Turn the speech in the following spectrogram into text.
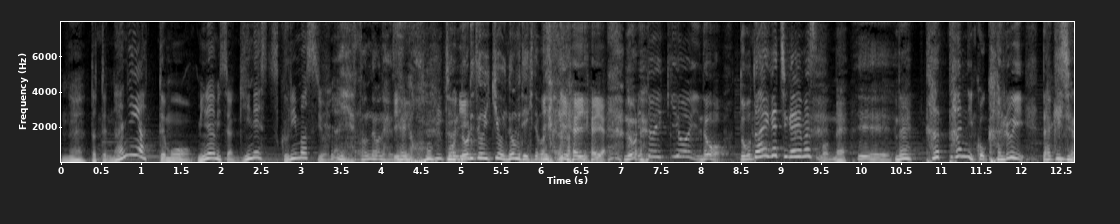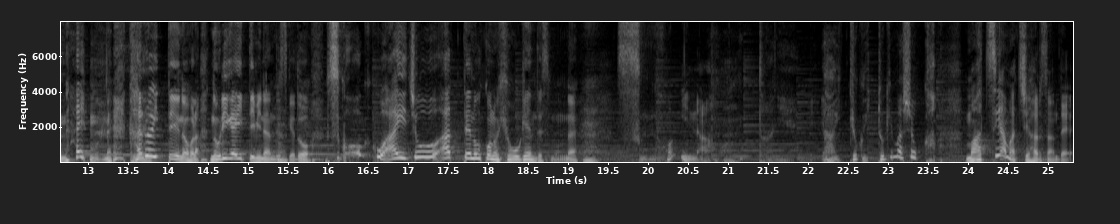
ね。だって何やっても南さんギネス作りますよね。いやとんでもないです。いやいや本当に。ノリと勢いのみできてますから。いやいやいやノリと勢いの土台が違いますもんね。ええ。ね、か単にこう軽いだけじゃないもんね。軽いっていうのはほらノリがいいって意味なんですけど、すごくこう愛情あってのこの表現ですもんね、すごいな本当に。いや一曲言っときましょうか。松山千春さんで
